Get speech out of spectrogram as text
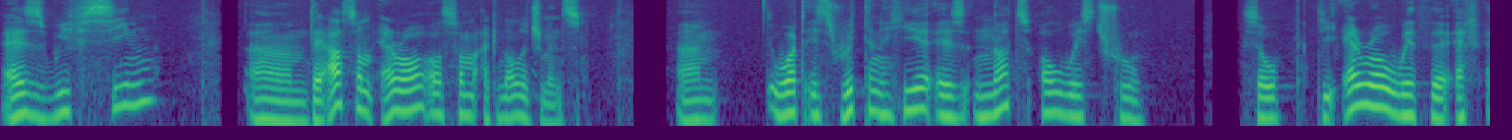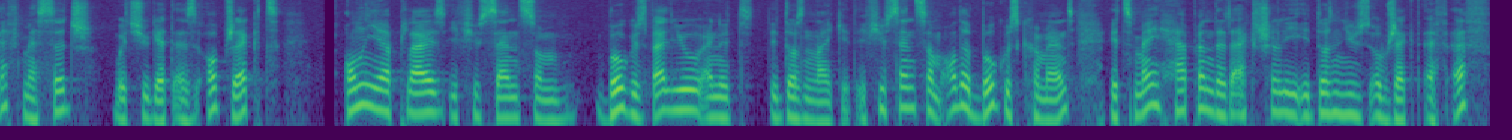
as we've seen, um, there are some error or some acknowledgements. Um, what is written here is not always true. So the error with the FF message, which you get as object, only applies if you send some bogus value and it, it doesn't like it. If you send some other bogus command, it may happen that actually it doesn't use object FF,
